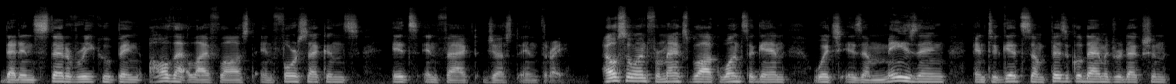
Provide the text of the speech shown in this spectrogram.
that instead of recouping all that life lost in 4 seconds, it's in fact just in 3. I also went for max block once again, which is amazing, and to get some physical damage reduction,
